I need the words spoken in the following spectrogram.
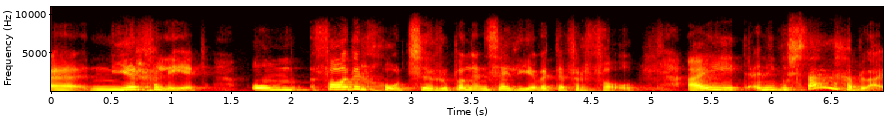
uh neergelê het om Vader God se roeping in sy lewe te vervul. Hy het in die woestyn gebly.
